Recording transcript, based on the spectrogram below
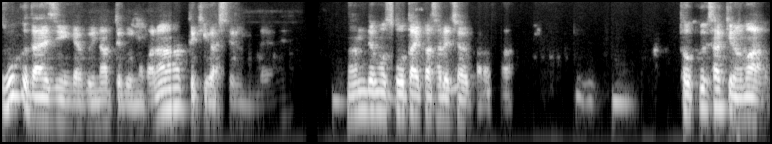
すごく大事に逆になってくるのかなって気がしてるんだよね。何でも相対化されちゃうからさ。特さっきのまあ、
